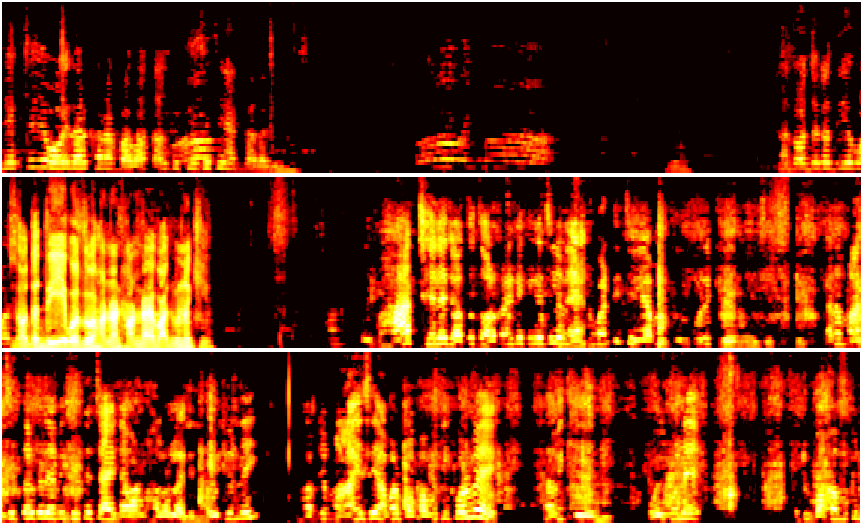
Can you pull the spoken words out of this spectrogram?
দেখছে যে ওয়েদার খারাপ বাবা কালকে কেচেছি এক গাদা জিনিস। দরজাটা দিয়ে বসো। দরজা দিয়েই বসবো ঠান্ডা ঠান্ডায় বাজবো নাকি? ওই ভাত ছেলে যত তরকারি রেখে গেছিলাম এক বাটি ছেলে আমার ভুল করে খেয়ে নিয়েছে। কেন মাছের তরকারি আমি খেতে চাই না আমার ভালো লাগে না। ওই জন্যই ভাবছে মা এসে আবার বকাবকি করবে আমি খেয়ে নিই। ওই বলে একটু বকাবকির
